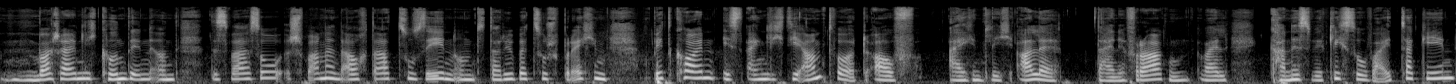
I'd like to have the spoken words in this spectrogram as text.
wahrscheinlich Kundin und das war so spannend auch da zu sehen und darüber zu sprechen. Bitcoin ist eigentlich die Antwort auf eigentlich alle deine Fragen, weil kann es wirklich so weitergehen?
